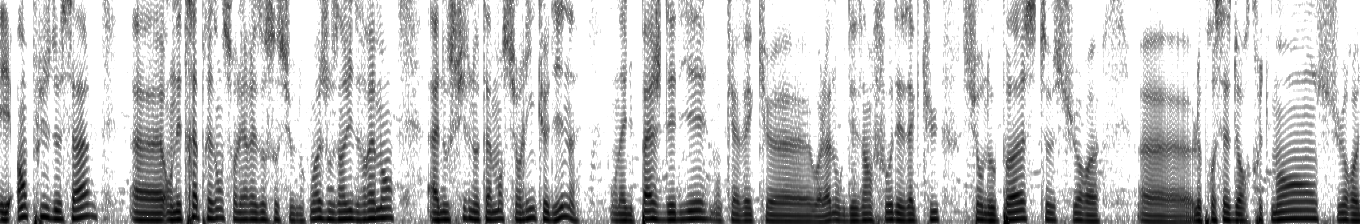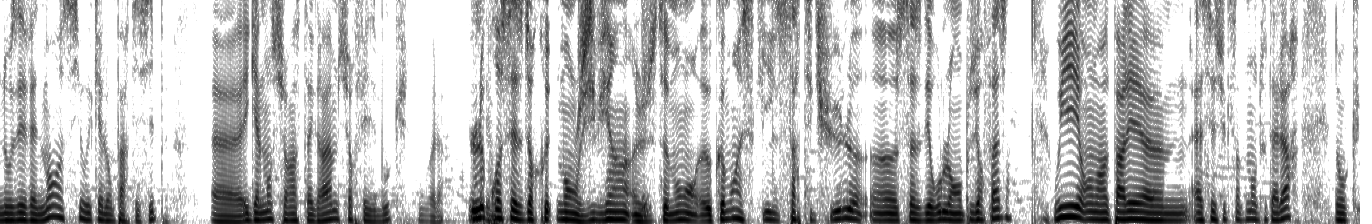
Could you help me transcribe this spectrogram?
Et en plus de ça, euh, on est très présent sur les réseaux sociaux. Donc moi, je vous invite vraiment à nous suivre, notamment sur LinkedIn. On a une page dédiée, donc avec euh, voilà, donc des infos, des actus sur nos posts, sur euh, le process de recrutement, sur nos événements aussi auxquels on participe. également sur Instagram, sur Facebook. Voilà. Le process de recrutement, j'y viens justement. comment est-ce qu'il s'articule Ça se déroule en plusieurs phases? Oui, on en parlait assez succinctement tout à l'heure. Donc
